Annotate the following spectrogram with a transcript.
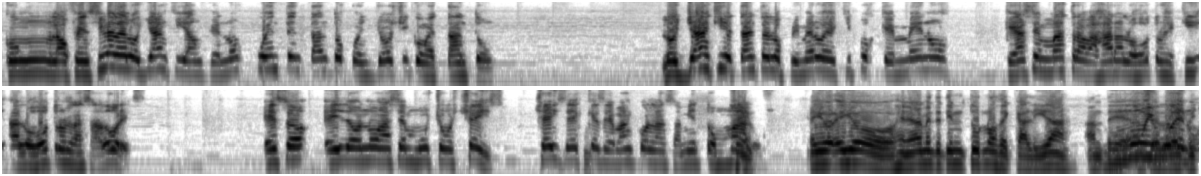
con la ofensiva de los Yankees, aunque no cuenten tanto con Josh y con Stanton, los Yankees están entre los primeros equipos que menos que hacen más trabajar a los otros a los otros lanzadores. Eso ellos no hacen mucho chase. Chase es que se van con lanzamientos malos. Ellos, ellos generalmente tienen turnos de calidad ante muy buenos.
